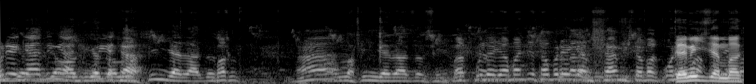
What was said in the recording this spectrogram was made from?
Buraya geldin ya, bu yeter. Bak. Ha? Allah bin kere razı olsun. Bak bu da yabancı tabureye gelmiş. Sen işte bak. Oraya Demirci'den bak.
